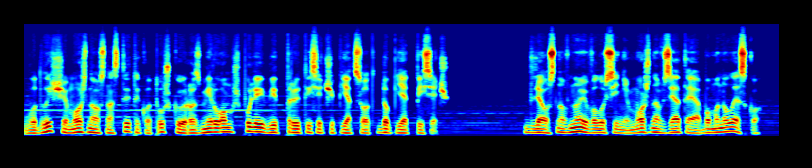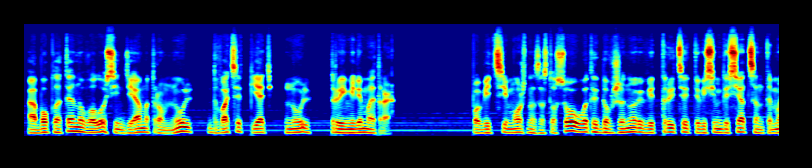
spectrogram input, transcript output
вудлище можна оснастити котушкою розміром шпулі від 3500 до 5000. Для основної волосіні можна взяти або монолеску, або плетену волосінь діаметром 0,25-0,3 мм. Повідці можна застосовувати довжиною від 30 до 80 см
